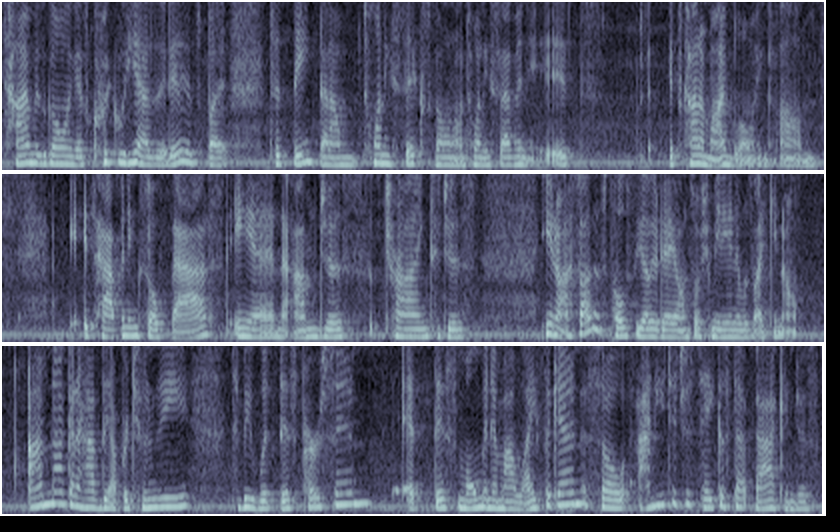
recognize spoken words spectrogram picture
time is going as quickly as it is but to think that i'm 26 going on 27 it's it's kind of mind-blowing. Um, it's happening so fast and i'm just trying to just you know i saw this post the other day on social media and it was like you know i'm not going to have the opportunity to be with this person at this moment in my life again. So I need to just take a step back and just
